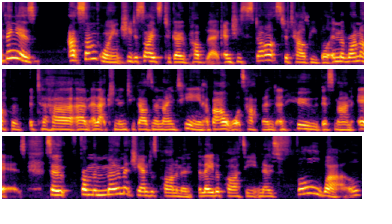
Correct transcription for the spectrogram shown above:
thing is, at some point she decides to go public and she starts to tell people in the run up to her um, election in 2019 about what's happened and who this man is. So from the moment she enters parliament the labour party knows full well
